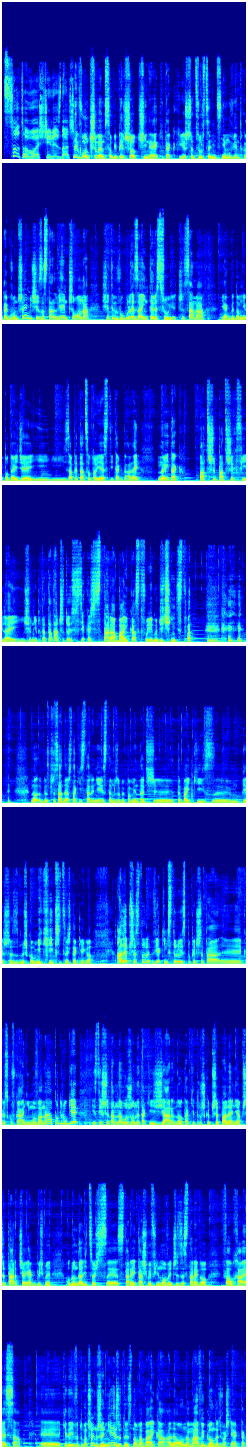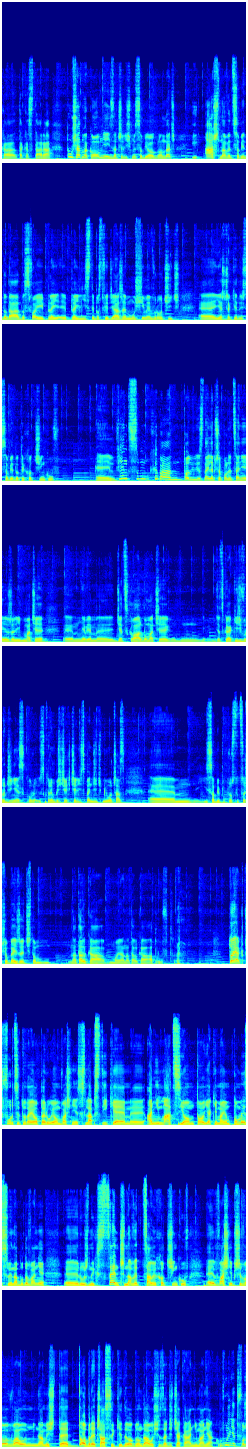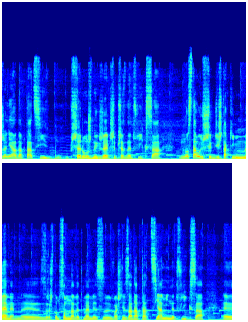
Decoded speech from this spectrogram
Co to właściwie znaczy? Gdy włączyłem sobie pierwszy odcinek i tak jeszcze córce nic nie mówiłem, tylko tak włączyłem i się zastanawiałem, czy ona się tym w ogóle zainteresuje, czy sama jakby do mnie podejdzie i, i zapyta, co to jest i tak dalej. No i tak patrzy, patrzy chwilę i się mnie pyta, tata, czy to jest jakaś stara bajka z twojego dzieciństwa? No, bez przesady, aż taki stary nie jestem, żeby pamiętać e, te bajki z, e, pierwsze z myszką Miki czy coś takiego, ale przez to, w jakim stylu jest po pierwsze ta e, kreskówka animowana, a po drugie jest jeszcze tam nałożone takie ziarno, takie troszkę przepalenia, przetarcia, jakbyśmy oglądali coś ze starej taśmy filmowej czy ze starego VHS-a. E, Kiedy jej wytłumaczyłem, że nie, że to jest nowa bajka, ale ona ma wyglądać właśnie jak taka, taka stara, to usiadła koło mnie i zaczęliśmy sobie oglądać i aż nawet sobie dodała do swojej play, playlisty, bo stwierdziła, że musimy wrócić e, jeszcze kiedyś sobie do tych odcinków. E, Więc chyba to jest najlepsze polecenie, jeżeli macie, em, nie wiem, e, dziecko albo macie, mm, nie wiem, dziecko jakieś w rodzinie, z, którym byście chcieli spędzić miło czas i sobie po prostu coś obejrzeć, to Natalka, moja Natalka approved. To jak twórcy tutaj operują właśnie slapstickiem, y, animacją, to jakie mają pomysły na budowanie y, różnych scen, czy nawet całych odcinków, y, właśnie przywoływało mi na myśl te dobre czasy, kiedy oglądało się za dzieciaka animaniaku. Ogólnie tworzenie adaptacji przeróżnych rzeczy przez Netflixa no stało już się gdzieś takim memem. Zresztą są nawet memy z, właśnie z adaptacjami Netflixa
